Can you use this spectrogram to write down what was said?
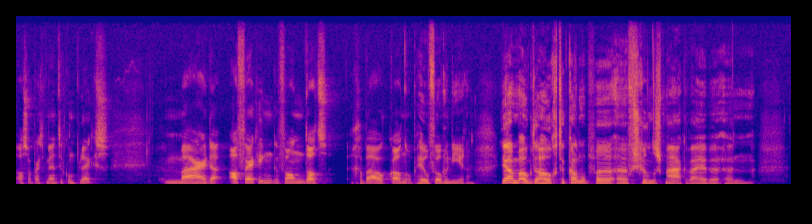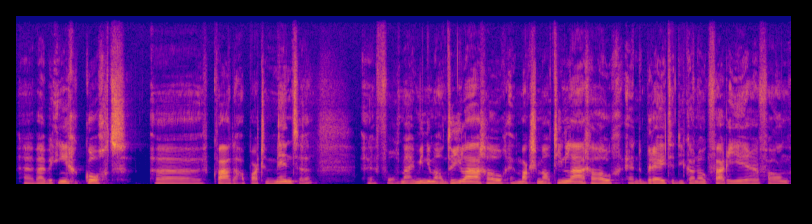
als appartementencomplex. Maar de afwerking van dat gebouw kan op heel veel manieren. Ja, maar ook de hoogte kan op uh, verschillende smaken. Wij hebben, een, uh, wij hebben ingekocht qua de appartementen. volgens mij minimaal drie lagen hoog en maximaal tien lagen hoog. En de breedte die kan ook variëren van,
